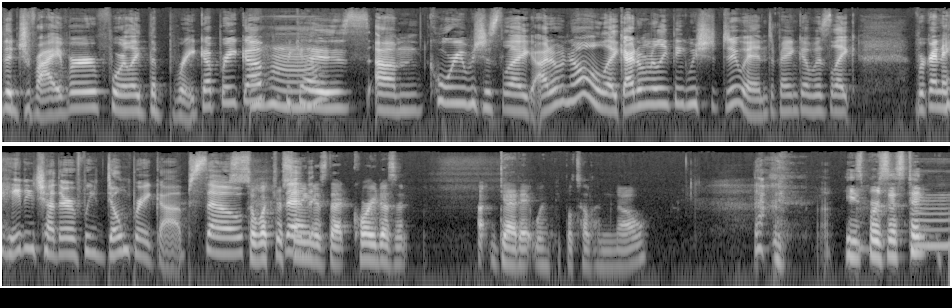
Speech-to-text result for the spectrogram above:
the driver for like the breakup breakup Mm-hmm. because um Corey was just like, I don't know, like I don't really think we should do it. And Topanga was like, We're gonna hate each other if we don't break up. So So what you're the- saying is that Corey doesn't uh, get it when people tell him no. He's persistent. Mm,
